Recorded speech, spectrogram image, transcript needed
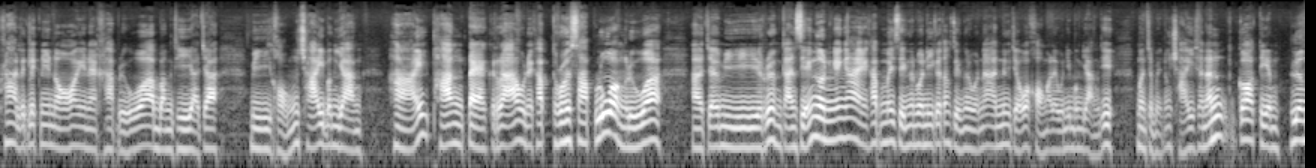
พลาดเล็กๆน้อยๆนะครับ หรือว่าบางทีอาจจะมีของใช้บางอย่างหายพังแตกร้าวนะครับ โทรศัพท์ล่วงหรือว่า อาจจะมีเรื่องการเสียเงินง่ายๆครับไม่เสียเงินวันนี้ก็ต้องเสียเงินวันหน้า เนื่องจากว่าของอะไรวันนี้บางอย่างที่มันจะเป็นต้องใช้ ฉะนั้นก็เตรียมเรื่อง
